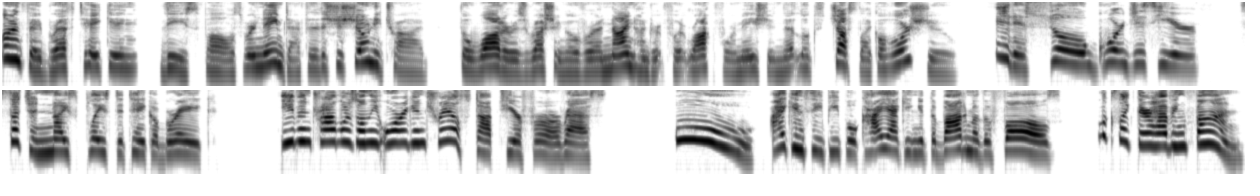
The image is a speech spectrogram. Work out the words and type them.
Aren't they breathtaking? These falls were named after the Shoshone tribe. The water is rushing over a 900 foot rock formation that looks just like a horseshoe. It is so gorgeous here. Such a nice place to take a break. Even travelers on the Oregon Trail stopped here for a rest. Ooh, I can see people kayaking at the bottom of the falls. Looks like they're having fun.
